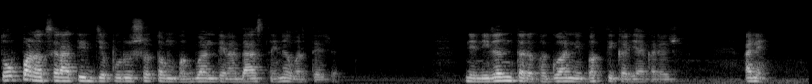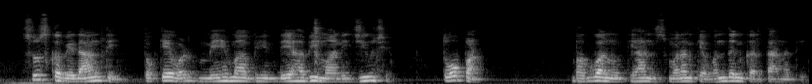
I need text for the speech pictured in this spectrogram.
તો પણ અક્ષરાતીત જે પુરુષોત્તમ ભગવાન તેના દાસ થઈને વર્તે છે. ને નિરંતર ભગવાનની ભક્તિ કર્યા કરે છે. અને શુષ્ક વેદાંતિ તો કેવળ મેહમાં દેહાભિમાની જીવ છે. તો પણ ભગવાનનું ધ્યાન સ્મરણ કે વંદન કરતા નથી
